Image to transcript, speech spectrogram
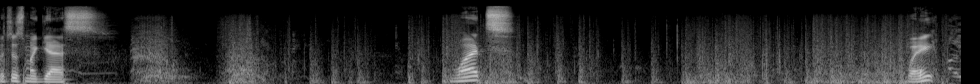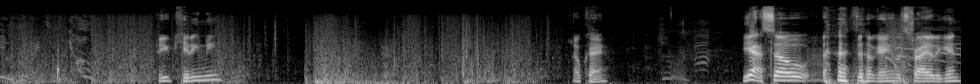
That's just my guess. What? Wait. Are you kidding me? Okay. Yeah, so, okay, let's try it again.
